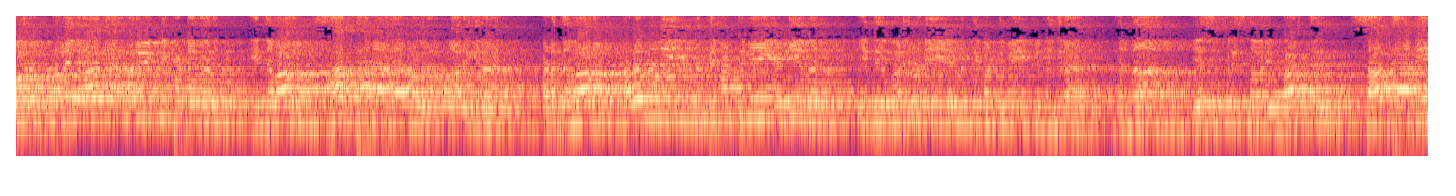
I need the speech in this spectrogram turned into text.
வாரம் தலைவராக அறிவிக்கப்பட்டவர் இந்த வாரம் சாத்தானாக அவர் மாறுகிறார். கடந்த வாரம் கடவுளுடைய எண்ணத்தை மட்டுமே எண்ணியவர் இன்று மனிதனுடைய எண்ணத்தை மட்டுமே எண்ணுகிறார். இதனால் இயேசு கிறிஸ்து அவரை பார்த்து சாத்தானே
